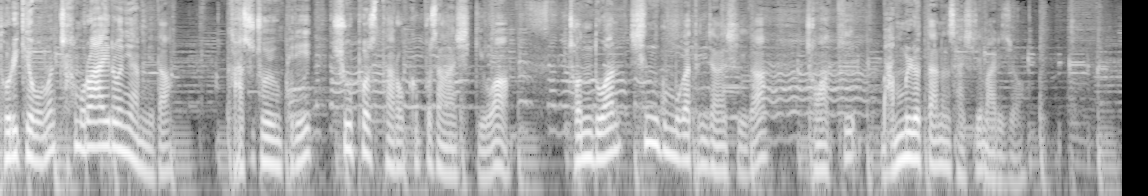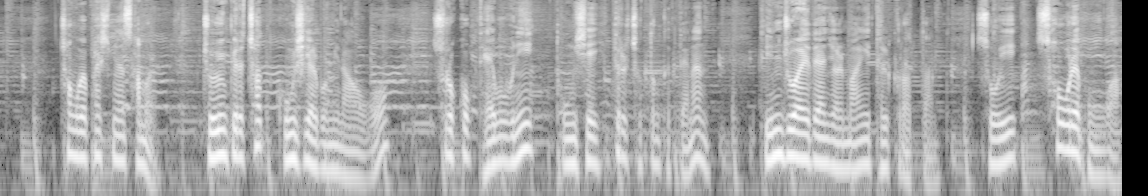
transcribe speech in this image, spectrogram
돌이켜보면 참으로 아이러니합니다. 가수 조용필이 슈퍼스타로 급부상한 시기와 전두환 신군무가 등장한 시기가 정확히 맞물렸다는 사실이 말이죠. 1980년 3월 조용필의 첫 공식 앨범이 나오고 수록곡 대부분이 동시에 히트를 쳤던 그때는 민주화에 대한 열망이 들끓었던 소위 서울의 봄과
